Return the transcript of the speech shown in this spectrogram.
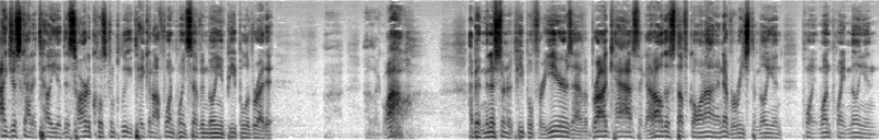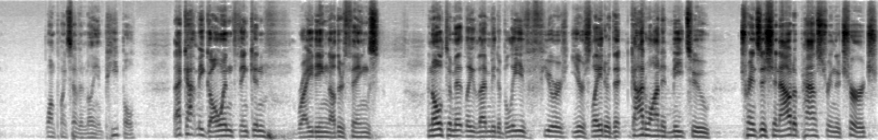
I just got to tell you, this article is completely taken off. 1.7 million people have read it. I was like, wow. I've been ministering to people for years. I have a broadcast. I got all this stuff going on. I never reached a million point, one point million, 1.7 million people. That got me going, thinking, writing, other things. and ultimately led me to believe a few years later that God wanted me to transition out of pastoring the church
